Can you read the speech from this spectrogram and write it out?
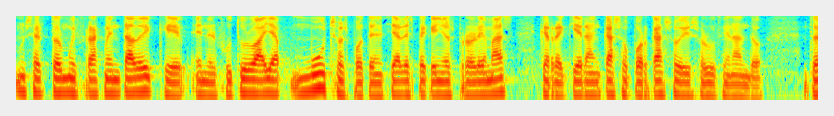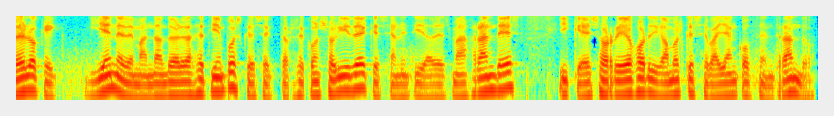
un, sector muy fragmentado y que en el futuro haya muchos potenciales pequeños problemas que requieran caso por caso ir solucionando. Entonces lo que viene demandando desde hace tiempo es que el sector se consolide, que sean entidades más grandes y que esos riesgos digamos que se vayan concentrando.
